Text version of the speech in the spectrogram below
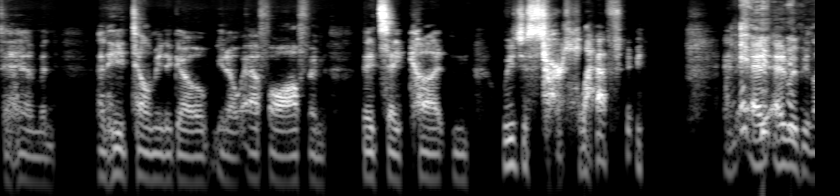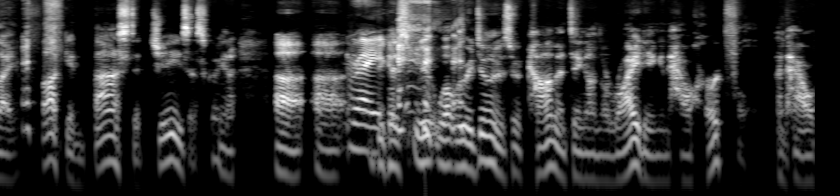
to him and and he'd tell me to go, you know, F off and they'd say cut and we just start laughing. And Ed, Ed would be like, fucking bastard, Jesus, you know. Uh, uh, Right. Because we, what we were doing is we were commenting on the writing and how hurtful and how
